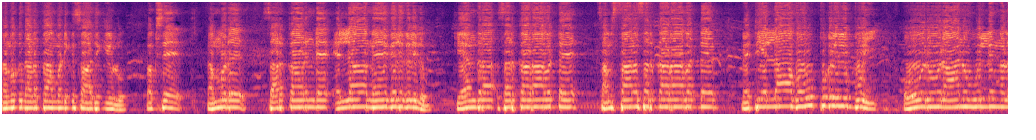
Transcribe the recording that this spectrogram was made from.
നമുക്ക് നടത്താൻ വേണ്ടിക്ക് സാധിക്കുകയുള്ളൂ. പക്ഷേ നമ്മുടെ സർക്കാരിന്റെ എല്ലാ മേഖലകളിലും കേന്ദ്ര സർക്കാർ ആവട്ടെ സംസ്ഥാന സർക്കാർ ആവട്ടെ മറ്റു എല്ലാ വകുപ്പുകളിലും പോയി ഓരോ ആനുകൂല്യങ്ങൾ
